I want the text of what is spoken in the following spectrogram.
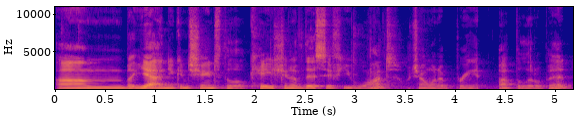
Um, but yeah, and you can change the location of this if you want, which I want to bring it up a little bit.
